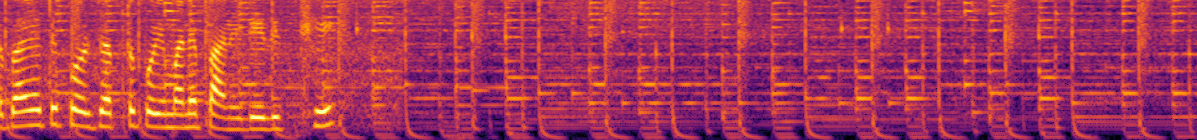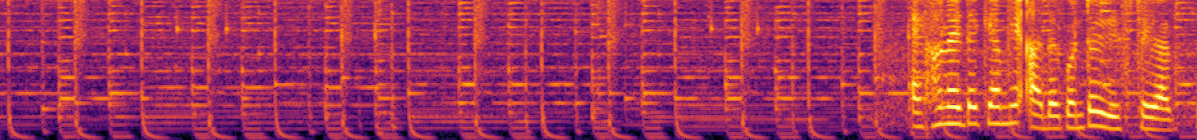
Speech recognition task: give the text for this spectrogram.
এবার এতে পর্যাপ্ত পরিমাণে পানি দিয়ে দিচ্ছি। এখন এটাকে আমি আধা ঘণ্টা রেস্টে রাখব।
